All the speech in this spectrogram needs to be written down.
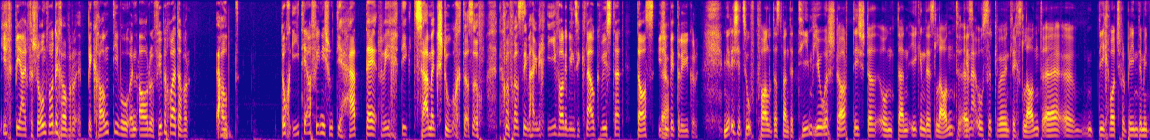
Ich bin eigentlich verschont worden, ich habe aber Bekannte, die einen Anruf bekommen hat, aber halt doch IT-affin ist und die hat den richtig zusammengestaucht. Also, was ihm eigentlich einfallen, weil sie genau gewusst hat, das ist Ja. ein Betrüger. mir ist jetzt aufgefallen, dass wenn der Teamviewer startet und dann irgendein Land, ein Genau. außergewöhnliches Land, äh, äh, dich willst verbinden mit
